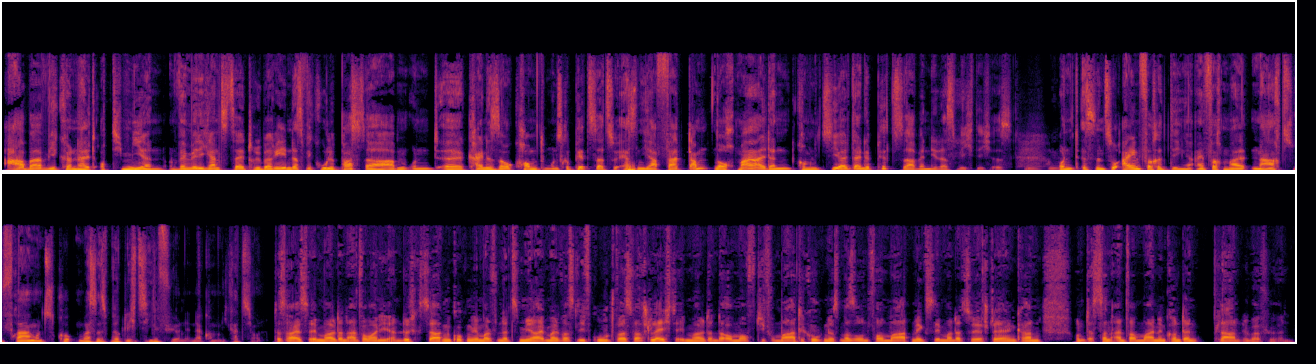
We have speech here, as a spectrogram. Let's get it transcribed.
Aber wir können halt optimieren. Und wenn wir die ganze Zeit drüber reden, dass wir coole Pasta haben und äh, keine Sau kommt, um unsere Pizza zu essen, ja verdammt nochmal, dann kommuniziere halt deine Pizza, wenn dir das wichtig ist. Mhm. Und es sind so einfache Dinge, einfach mal nachzufragen und zu gucken, was ist wirklich zielführend in der Kommunikation. Das heißt eben mal dann einfach mal die Analytics-Daten gucken, eben mal vom letzten Jahr eben mal, was lief gut, was war schlecht, eben mal dann da auch mal auf die Formate gucken, dass man so einen Formatmix eben mal dazu erstellen kann und das dann einfach mal in einen Contentplan überführen.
